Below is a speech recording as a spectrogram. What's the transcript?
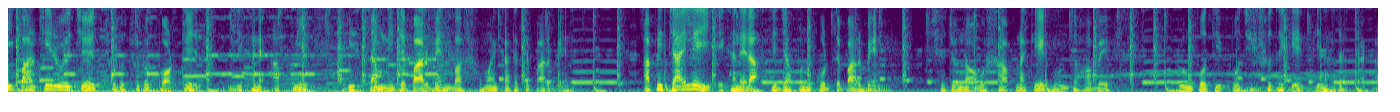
এই পার্কে রয়েছে ছোট ছোট কটেজ যেখানে আপনি বিশ্রাম নিতে পারবেন বা সময় কাটাতে পারবেন। আপনি চাইলেই এখানে রাত্রি যাপনও করতে পারবেন। সেজন্য অবশ্য আপনাকে গুনতে হবে রুম প্রতি পঁচিশশো থেকে তিন হাজার টাকা।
